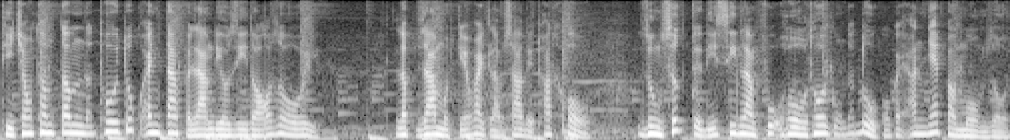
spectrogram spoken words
thì trong thâm tâm đã thôi thúc anh ta phải làm điều gì đó rồi. Lập ra một kế hoạch làm sao để thoát khổ. Dùng sức để đi xin làm phụ hồ thôi cũng đã đủ có cái ăn nhét vào mồm rồi.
